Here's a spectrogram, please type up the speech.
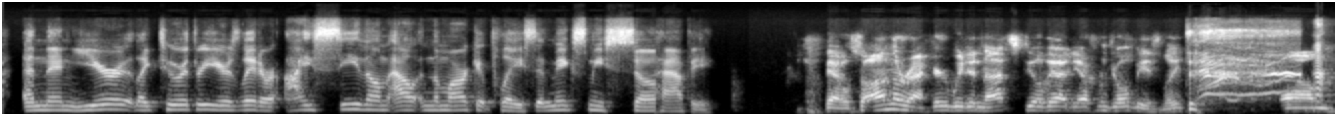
and then year, like two or three years later, I see them out in the marketplace. It makes me so happy. Yeah. Well, so on the record, we did not steal the idea from Joel Beasley. Um,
